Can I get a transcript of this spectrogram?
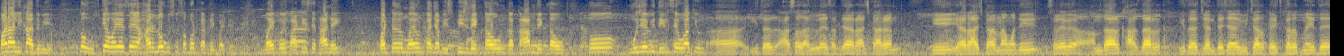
पढ़ा लिखा आदमी है तो उसके वजह से हर लोग उसको सपोर्ट करने के बैठे। मैं कोई पार्टी से था नहीं बट मैं उनका जब स्पीच देखता हूँ उनका काम देखता हूँ तो मुझे भी दिल से हुआ कि उन इथं असं झालेलं आहे सध्या राजकारण की ह्या राजकारणामध्ये सगळे आमदार खासदार इथं जनतेचा विचार काहीच करत नाही इथे.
